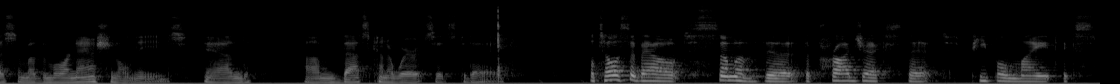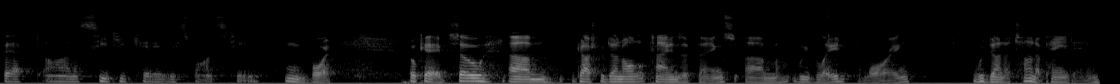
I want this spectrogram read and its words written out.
as some of the more national needs. And um, that's kind of where it sits today. Well, tell us about some of the, the projects that people might expect on a CTK response team. Mm, boy. Okay, so um, gosh, we've done all kinds of things. Um, we've laid flooring. We've done a ton of painting.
